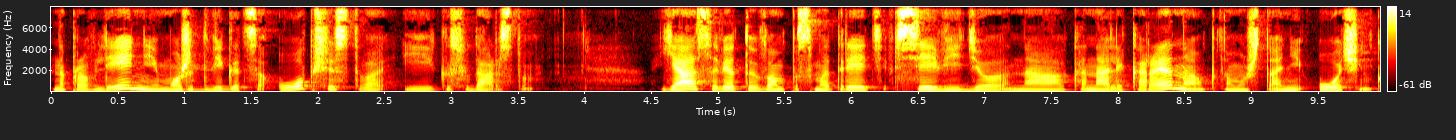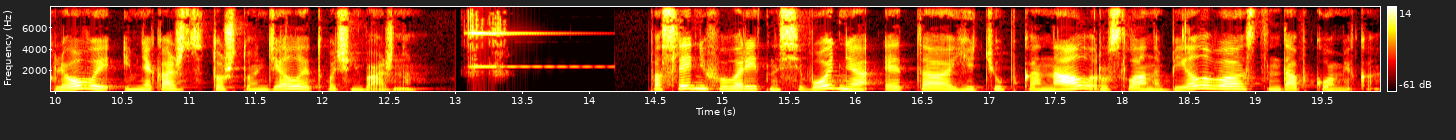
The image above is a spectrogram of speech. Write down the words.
направлении может двигаться общество и государство. Я советую вам посмотреть все видео на канале Карена, потому что они очень клевые, и мне кажется, то, что он делает, очень важно. Последний фаворит на сегодня — это YouTube-канал Руслана Белого, стендап-комика.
